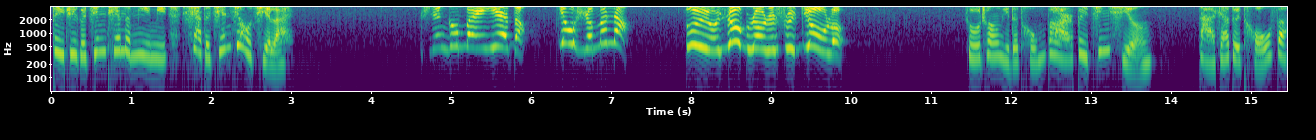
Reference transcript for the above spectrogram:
被这个惊天的秘密吓得尖叫起来。深更半夜的叫什么呢？对呀，让不让人睡觉了？橱窗里的同伴儿被惊醒，大家对头发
